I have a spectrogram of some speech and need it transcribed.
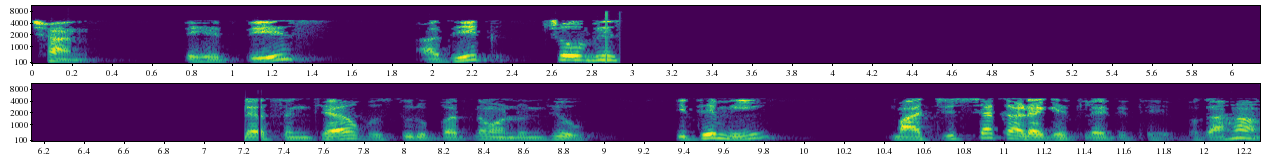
छान. तेहतीस अधिक चोवीस संख्या वस्तुरूपात मांडून घेऊ. इथे मी माचीसच्या काड्या घेतल्या तिथे. बघा हा.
